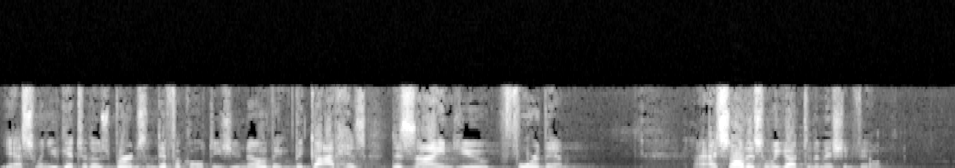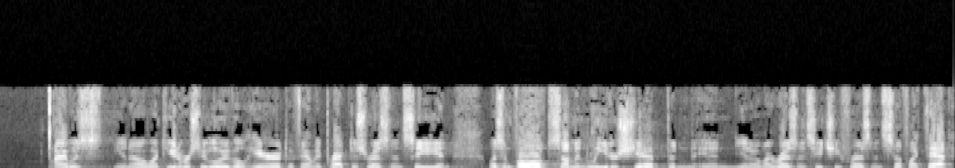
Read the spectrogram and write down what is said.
Yes, when you get to those burdens and difficulties, you know that, that God has designed you for them. I, I saw this when we got to the mission field. I was, you know, went to University of Louisville here at the family practice residency and was involved some in leadership and, and, you know, my residency, chief resident, stuff like that.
